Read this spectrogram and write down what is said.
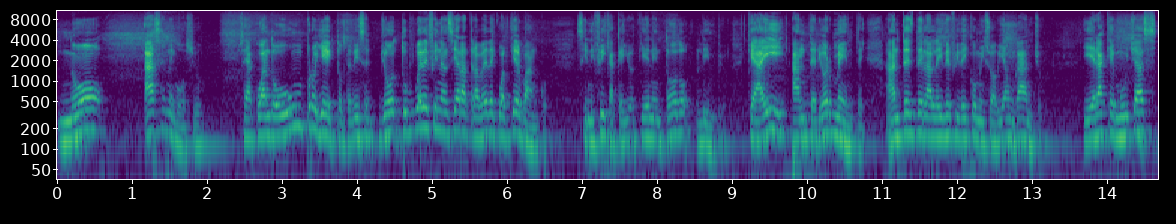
no hace negocio. O sea, cuando un proyecto te dice, yo, tú puedes financiar a través de cualquier banco, significa que ellos tienen todo limpio. Que ahí, anteriormente, antes de la ley de fideicomiso, había un gancho y era que muchas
